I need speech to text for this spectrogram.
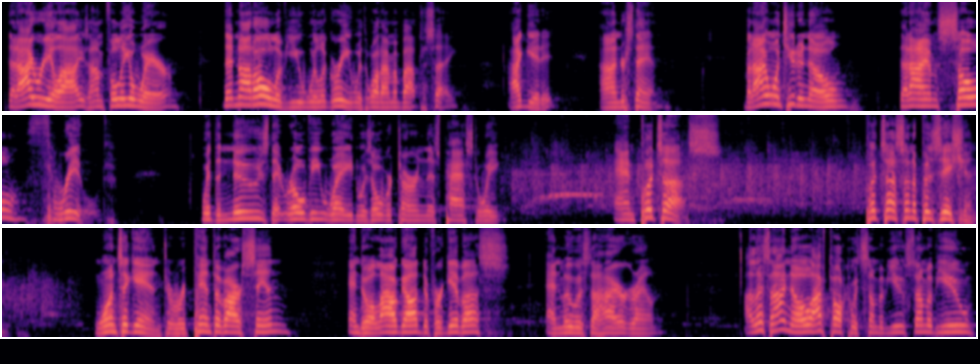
that I realize, I'm fully aware, that not all of you will agree with what I'm about to say. I get it, I understand. But I want you to know that I am so thrilled with the news that Roe v. Wade was overturned this past week and puts us puts us in a position once again to repent of our sin and to allow God to forgive us and move us to higher ground. Uh, listen, I know I've talked with some of you, some of you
